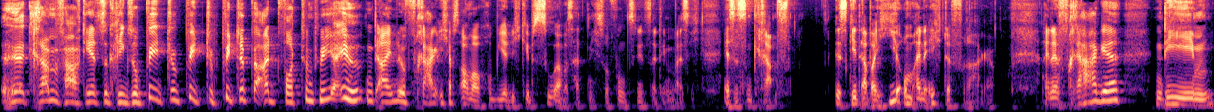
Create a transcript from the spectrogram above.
äh, krampfhaft herzukriegen. So, bitte, bitte, bitte beantworte mir irgendeine Frage. Ich habe es auch mal probiert, ich gebe es zu, aber es hat nicht so funktioniert. Seitdem weiß ich, es ist ein Krampf. Es geht aber hier um eine echte Frage. Eine Frage, die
